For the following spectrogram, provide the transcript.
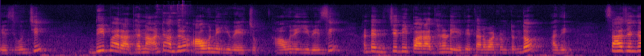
వేసి ఉంచి దీపారాధన అంటే అందులో ఆవు నెయ్యి వేయచ్చు. ఆవు నెయ్యి వేసి అంటే నిత్య దీపారాధనలో ఏదైతే అలవాటు ఉంటుందో అది. సహజంగా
